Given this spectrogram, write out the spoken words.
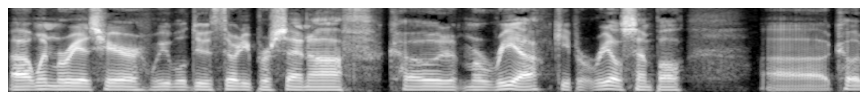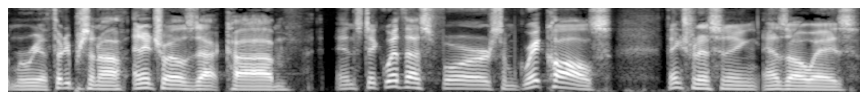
Uh, when Maria's here, we will do 30% off. Code Maria. Keep it real simple. Uh, code Maria, 30% off, nhoils.com. And stick with us for some great calls. Thanks for listening. As always,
